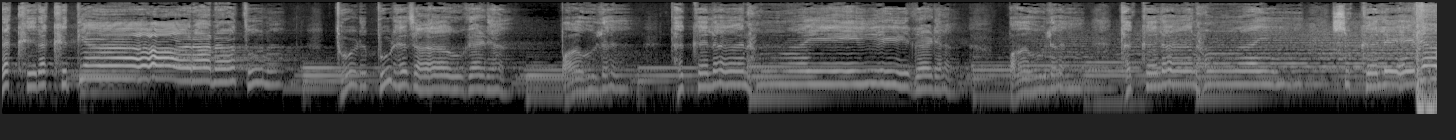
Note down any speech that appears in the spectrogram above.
रख रख त्या रानातून थोड पुढे जाऊ गड्या. पाऊल थकल नाही गड्या. पाऊल थकल नाही. सुकलेल्या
